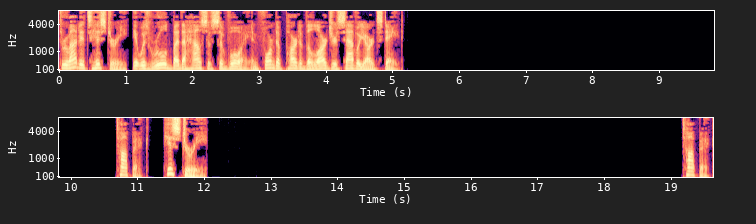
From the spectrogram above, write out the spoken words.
Throughout its history, it was ruled by the House of Savoy and formed a part of the larger Savoyard state. History Topic:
